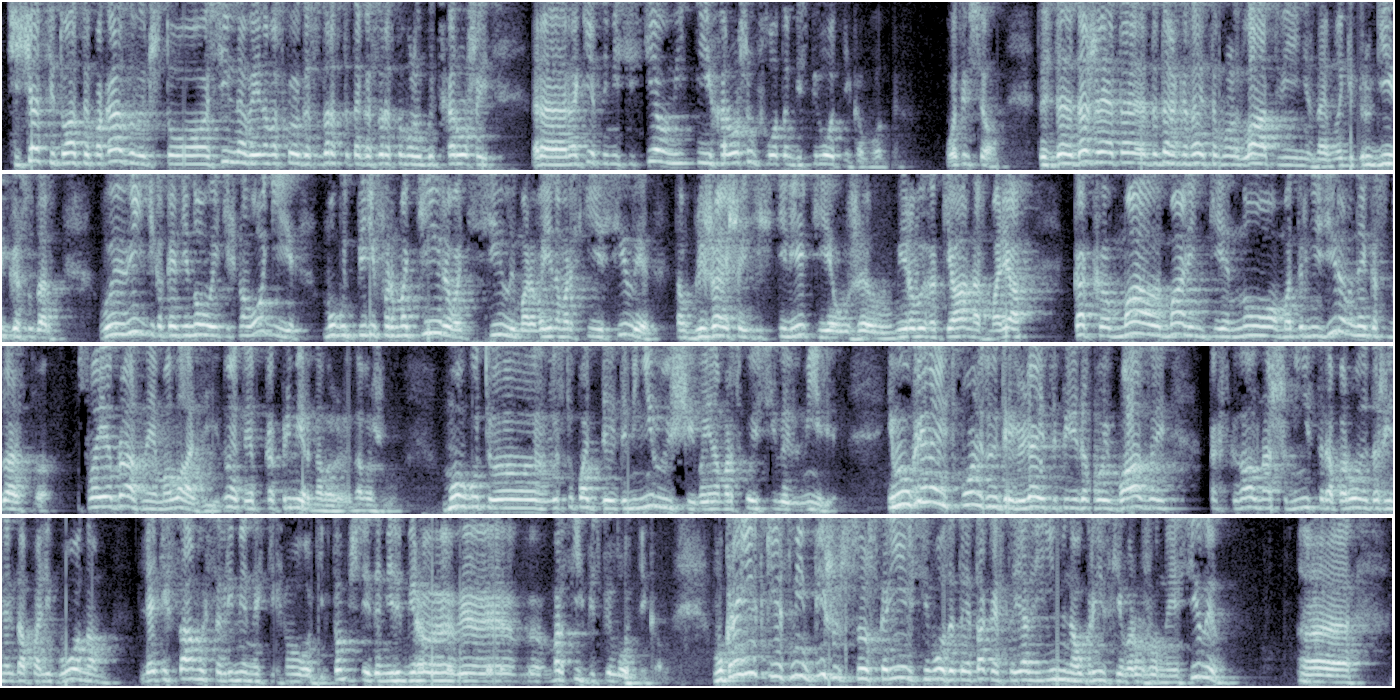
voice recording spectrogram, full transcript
Сейчас ситуация показывает, что сильное военно-морское государство – это государство может быть с хорошей ракетными системами и хорошим флотом беспилотников водных. Вот и все. То есть да, даже это, это даже касается может, Латвии, не знаю, многих других государств. Вы видите, как эти новые технологии могут переформатировать силы, военно-морские силы там, в ближайшие десятилетия уже в мировых океанах, морях, как мал, маленькие, но модернизированные государства, своеобразные Малайзии, ну это я как пример навожу, могут э, выступать доминирующей военно-морской силой в мире. И мы Украина использует является передовой базой, как сказал наш министр обороны, даже иногда полигоном для этих самых современных технологий, в том числе и для э, э, морских беспилотников. В украинские СМИ пишут, что, скорее всего, за этой атакой стояли именно украинские вооруженные силы.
